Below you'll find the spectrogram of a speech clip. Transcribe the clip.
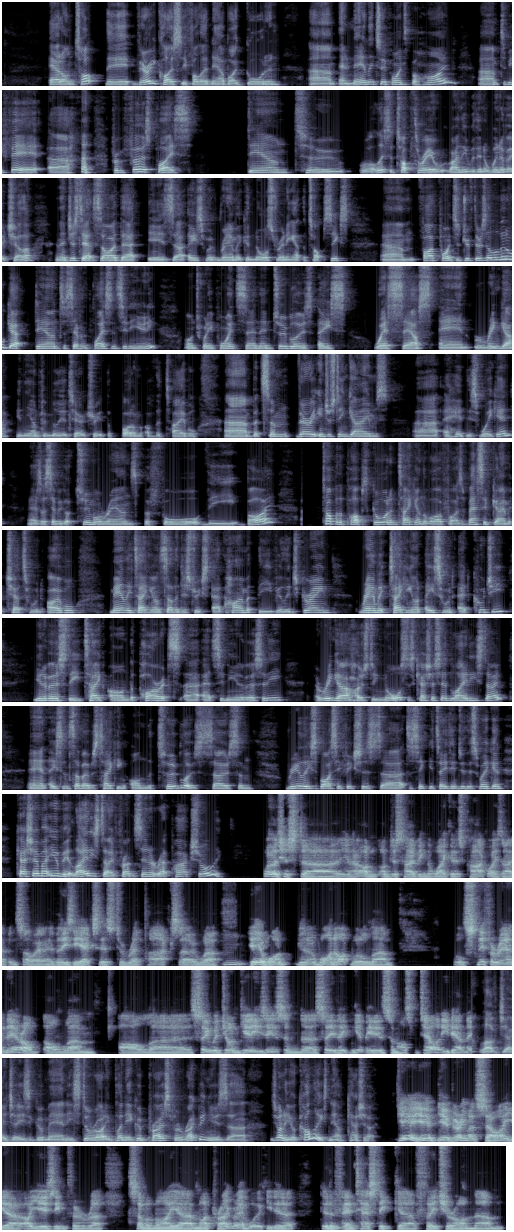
out on top. They're very closely followed now by Gordon um, and Manly, two points behind. Um, to be fair, uh, from first place down to, well, at least the top three are only within a win of each other. And then just outside that is uh, Eastwood, Randwick, and North running out the top six. Um, five points adrift. There's a little gap down to seventh place in Sydney Uni on 20 points, and then two Blues, East, West, South, and Ringa in the unfamiliar territory at the bottom of the table. Um, but some very interesting games uh, ahead this weekend. As I said, we've got two more rounds before the bye. Top of the pops, Gordon taking on the Wildfires. Massive game at Chatswood Oval. Manly taking on Southern Districts at home at the Village Green. Randwick taking on Eastwood at Coogee. University take on the Pirates uh, at Sydney University. Ringa hosting North, as Kasha said, Ladies' Day. And Eastern Suburbs taking on the Two Blues. So some really spicy fixtures uh, to sink your teeth into this weekend. Kasha, mate, you'll be at Ladies' Day front and centre at Rat Park, surely. Well, it's just uh, you know I'm I'm just hoping the Wakehurst Parkway's open so I have easy access to Rat Park. So uh, mm. yeah, why you know why not? We'll um, we'll sniff around there. I'll I'll um, I'll uh, see where John Geddes is and uh, see if he can get me into some hospitality down there. Love JG. He's a good man. He's still writing plenty of good prose for Rugby News. Uh, he's one of your colleagues now, Casho. Yeah, yeah, yeah, very much so. I uh, I use him for uh, some of my uh, my program work. He did a did a mm. fantastic uh, feature on um,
